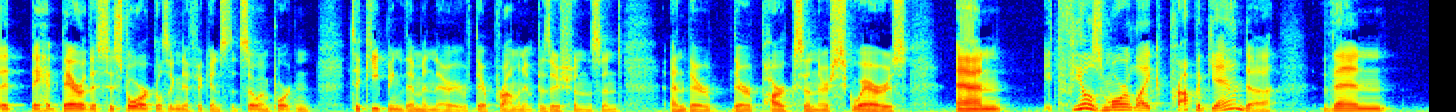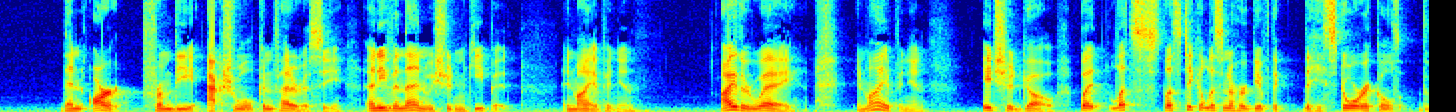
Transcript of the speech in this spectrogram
that they bear this historical significance that's so important to keeping them in their, their prominent positions and and their their parks and their squares and it feels more like propaganda than than art from the actual confederacy and even then we shouldn't keep it in my opinion either way in my opinion it should go. But let's let's take a listen to her give the the historical the,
